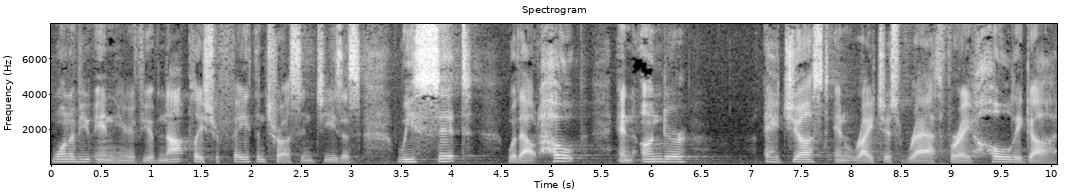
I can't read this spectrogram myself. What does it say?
one of you in here, if you have not placed your faith and trust in Jesus, we sit without hope and under a just and righteous wrath for a holy God.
